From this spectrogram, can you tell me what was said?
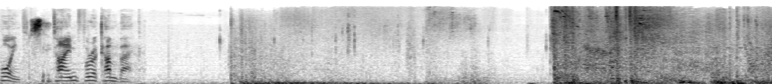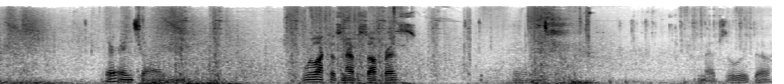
point. Sick. Time for a comeback. They're inside. Warlock doesn't have a soft res. Yeah. I'm absolute though.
